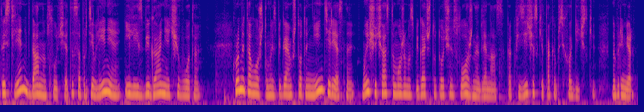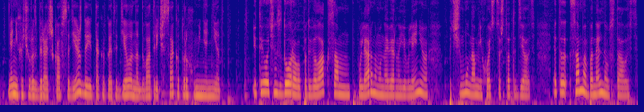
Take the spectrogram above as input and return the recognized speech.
То есть лень в данном случае это сопротивление или избегание чего-то. Кроме того, что мы избегаем что-то неинтересное, мы еще часто можем избегать что-то очень сложное для нас, как физически, так и психологически. Например, я не хочу разбирать шкаф с одеждой, так как это дело на 2-3 часа, которых у меня нет. И ты очень здорово подвела к самому популярному, наверное, явлению, почему нам не хочется что-то делать. Это самая банальная усталость.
